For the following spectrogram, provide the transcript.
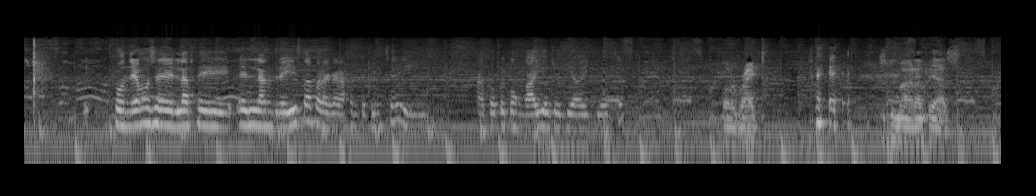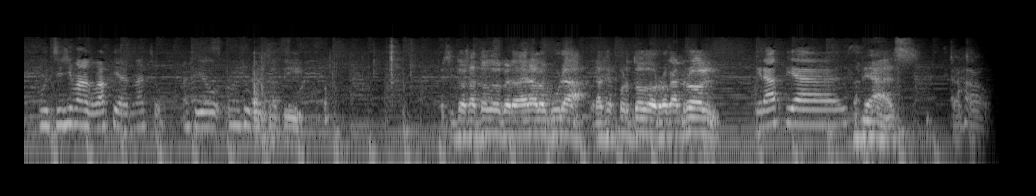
Pondremos el enlace en la entrevista para que la gente pinche y a tope con gallos el día 28. All right. Muchísimas gracias. Muchísimas gracias, Nacho. Ha sido un super. Gracias a ti. Besitos a todos, verdadera locura. Gracias por todo, rock and roll. Gracias. Gracias.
